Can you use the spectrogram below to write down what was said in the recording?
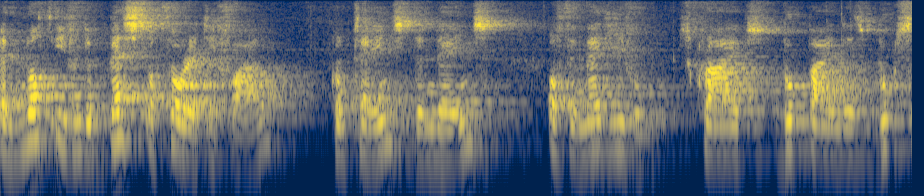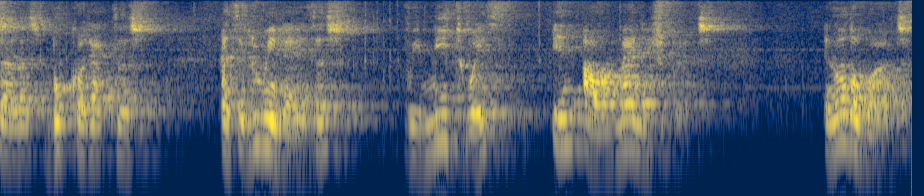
And not even the best authority file contains the names of the medieval scribes, bookbinders, booksellers, book collectors, and illuminators we meet with in our manuscripts. In other words,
